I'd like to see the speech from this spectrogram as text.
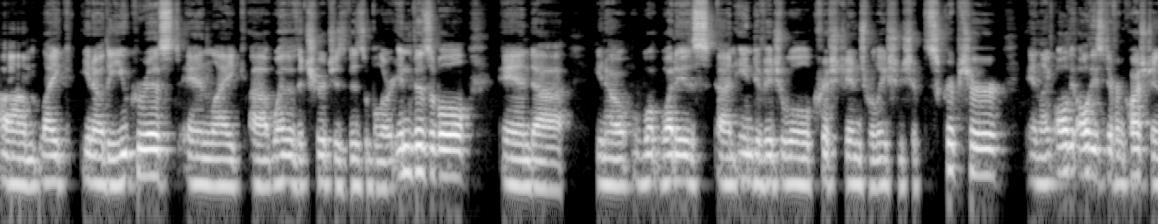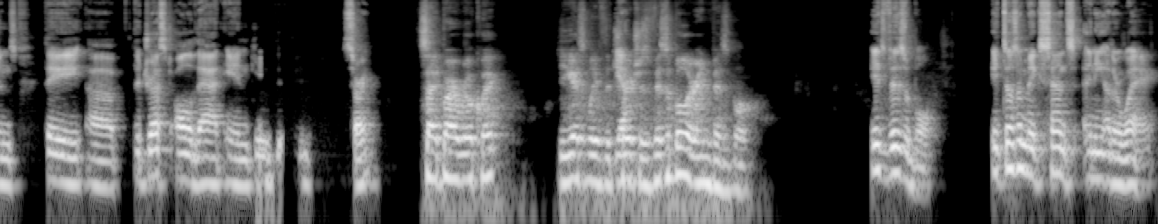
um, like, you know, the Eucharist and like uh, whether the church is visible or invisible and, uh, you know what what is an individual Christian's relationship to Scripture, and like all the, all these different questions. They uh, addressed all of that and gave. Sorry. Sidebar, real quick. Do you guys believe the church yeah. is visible or invisible? It's visible. It doesn't make sense any other way.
